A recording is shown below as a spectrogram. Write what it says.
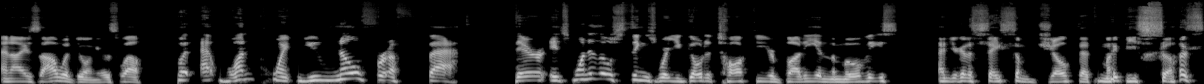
and Aizawa doing it as well. But at one point, you know for a fact there it's one of those things where you go to talk to your buddy in the movies and you're going to say some joke that might be sus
